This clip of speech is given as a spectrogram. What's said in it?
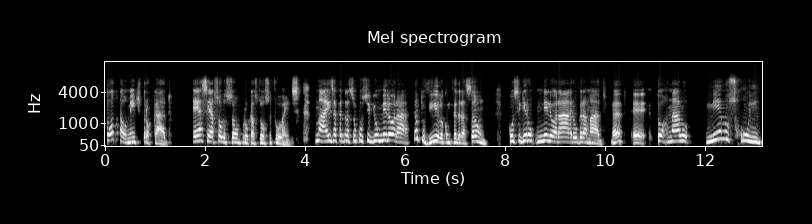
totalmente trocado. Essa é a solução para o Castor Cifuentes. Mas a federação conseguiu melhorar. Tanto Vila como Federação conseguiram melhorar o gramado, né? É, torná-lo menos ruim.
